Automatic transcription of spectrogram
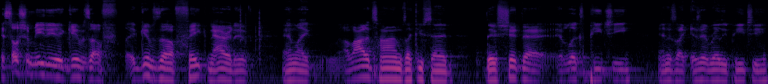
it's social media gives a it gives a fake narrative, and like a lot of times, like you said, there's shit that it looks peachy, and it's like, is it really peachy?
